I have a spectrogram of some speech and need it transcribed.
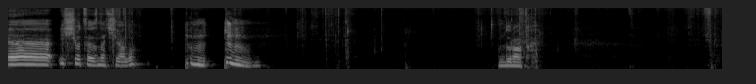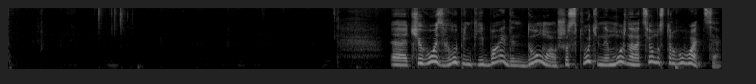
Е, і що це означало? Дурак. Е, чогось глупенький Байден думав, що з Путіним можна на цьому сторгуватися.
